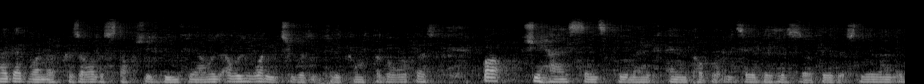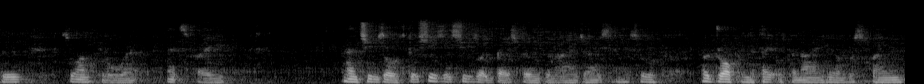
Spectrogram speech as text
I did wonder because all the stuff she'd been through, I was I was worried she wasn't too comfortable with this. But she has since came out in public and said this is her favourite storyline to do, so I'm cool with it. It's fine. And she was always good. She was she was like best friends with Nia Jackson, so her dropping the title to Nia here was fine.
